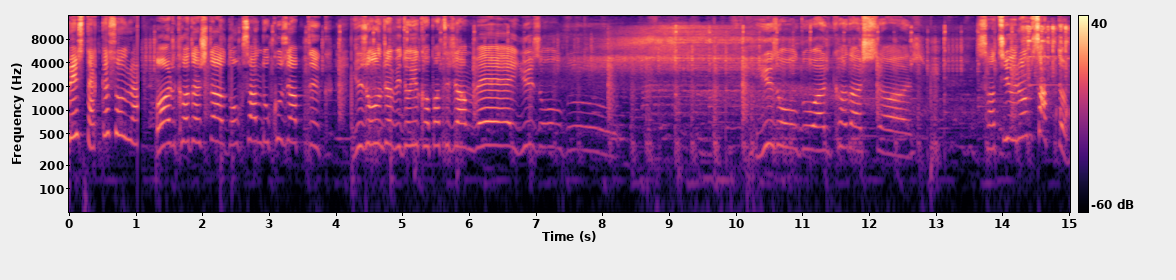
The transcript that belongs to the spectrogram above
Beş dakika sonra. Arkadaşlar 99 yaptık. 100 olunca videoyu kapatacağım ve 100 oldu. 100 oldu arkadaşlar. Satıyorum sattım.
